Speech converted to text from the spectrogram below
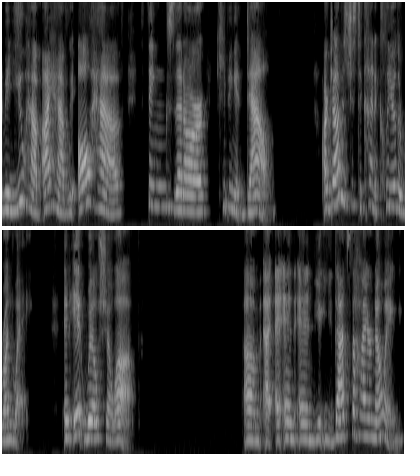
i mean you have i have we all have things that are keeping it down. Our job is just to kind of clear the runway and it will show up um and and you, that's the higher knowing.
